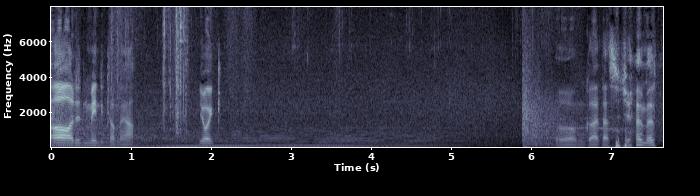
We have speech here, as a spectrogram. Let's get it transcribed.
Oh, I didn't mean to come out. Yoink. Oh, I'm glad that's a German.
